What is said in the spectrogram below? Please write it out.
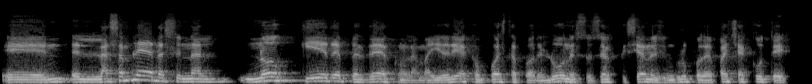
Eh, la Asamblea Nacional no quiere perder con la mayoría compuesta por el lunes, Social Cristianos y un grupo de Pachacute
